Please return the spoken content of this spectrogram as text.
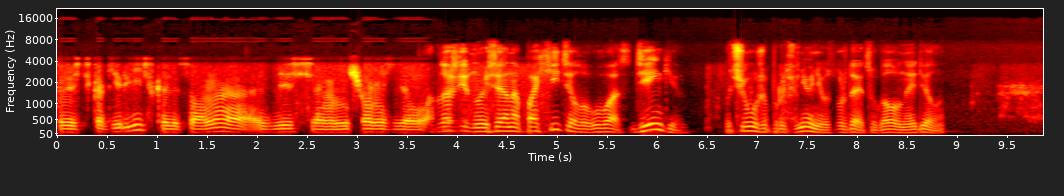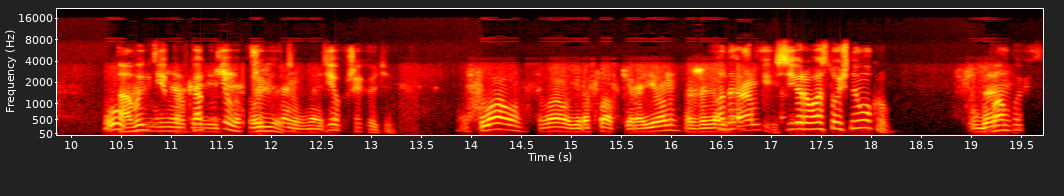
То есть, как юридическое лицо, она здесь э, ничего не сделала. А подожди, но если она похитила у вас деньги, почему же против нее не возбуждается уголовное дело? Ух, а вы где, в каком деле живете? Где вы живете? Славу, Славу, Ярославский район, живем Подожди, там. Северо-Восточный округ? Да. Вам повезло.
